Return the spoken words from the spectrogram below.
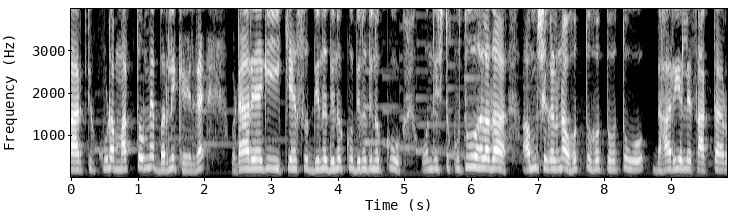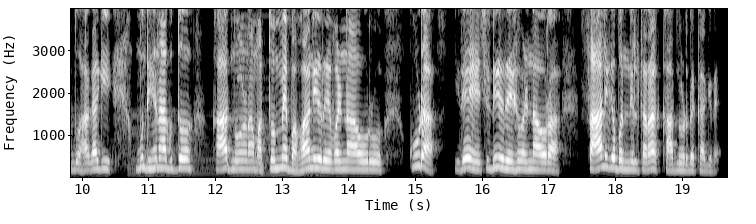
ಕಾರ್ತಿಕ್ ಕೂಡ ಮತ್ತೊಮ್ಮೆ ಬರಲಿಕ್ಕೆ ಹೇಳಿದೆ. ಒಟ್ಟಾರೆಯಾಗಿ ಈ ಕೇಸು ದಿನ ದಿನಕ್ಕೂ ದಿನ ದಿನಕ್ಕೂ ಒಂದಿಷ್ಟು ಕುತೂಹಲದ ಅಂಶಗಳನ್ನು ಹೊತ್ತು ಹೊತ್ತು ಹೊತ್ತು ದಾರಿಯಲ್ಲೇ ಸಾಕ್ತಾ ಇರೋದು. ಹಾಗಾಗಿ ಮುಂದೆ ಏನಾಗುತ್ತೋ ಕಾದು ನೋಡೋಣ. ಮತ್ತೊಮ್ಮೆ ಭವಾನಿ ರೇವಣ್ಣ ಅವರು ಕೂಡ ಇದೇ ಎಚ್ ಡಿ ರೇವಣ್ಣ ಅವರ ಸಾಲಿಗೆ ಬಂದು ನಿಲ್ತಾರ ಕಾದು ನೋಡಬೇಕಾಗಿದೆ.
